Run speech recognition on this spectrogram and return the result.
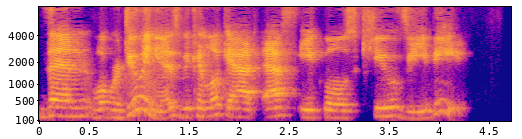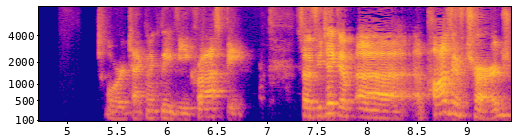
then what we're doing is we can look at F equals QVB, or technically V cross B. So if you take a, a, a positive charge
